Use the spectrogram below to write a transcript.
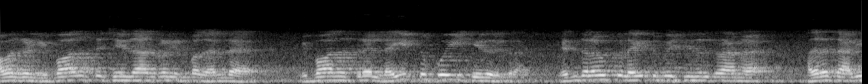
அவர்கள் விவாதத்தை செய்தார்கள் என்பதல்ல விவாதத்தில் லயித்து போய் செய்திருக்கிறார். எந்த அளவுக்கு லயித்து போய் செய்திருக்கிறாங்க? அதில் அலி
